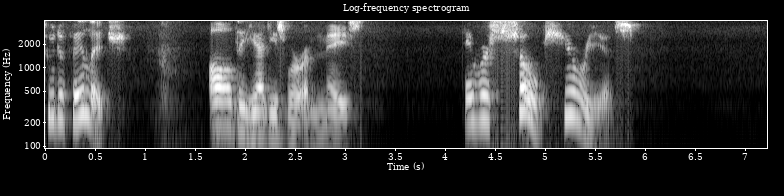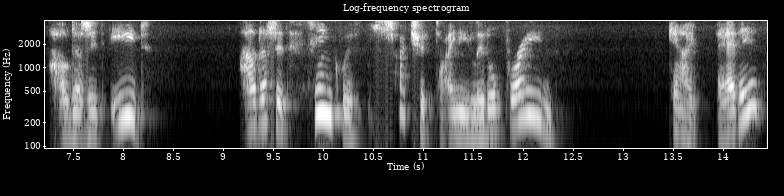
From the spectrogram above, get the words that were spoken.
to the village. All the Yetis were amazed. They were so curious. How does it eat? How does it think with such a tiny little brain? Can I pet it?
